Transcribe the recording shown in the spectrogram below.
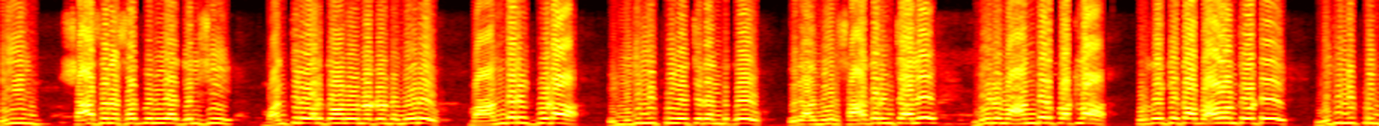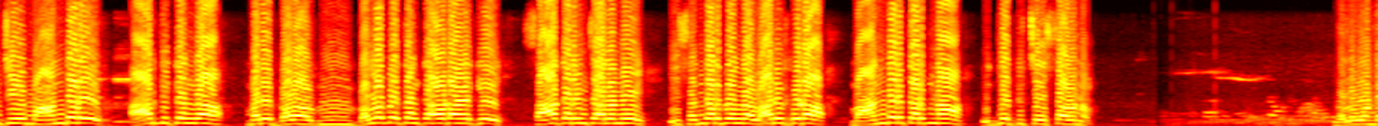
నీ శాసనసభ్యునిగా గెలిచి మంత్రివర్గంలో ఉన్నటువంటి మీరు మా అందరికి కూడా నిధులు ఇప్పించేందుకు మీరు మీరు సహకరించాలి. మీరు మా అందరి పట్ల కృతజ్ఞతా భావంతో నిధులు ఇప్పించి మా అందరూ ఆర్థికంగా మరి బల బలోపేతం కావడానికి సహకరించాలని ఈ సందర్భంగా వారికి కూడా మా అందరి తరపున విజ్ఞప్తి చేస్తా ఉన్నాం. నల్గొండ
